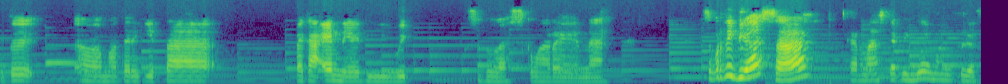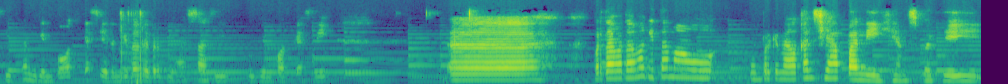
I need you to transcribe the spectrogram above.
Itu uh, materi kita PKN ya di week 11 kemarin. Nah, seperti biasa, karena setiap minggu emang tugas kita bikin podcast ya, dan kita udah terbiasa sih bikin podcast nih. Uh, pertama-tama kita mau memperkenalkan siapa nih yang sebagai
